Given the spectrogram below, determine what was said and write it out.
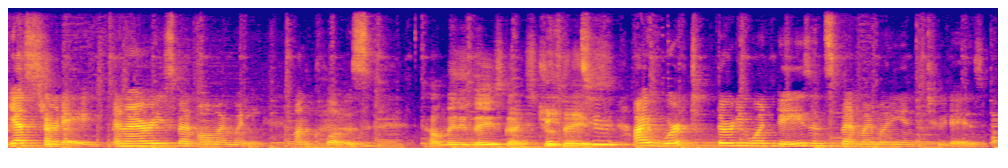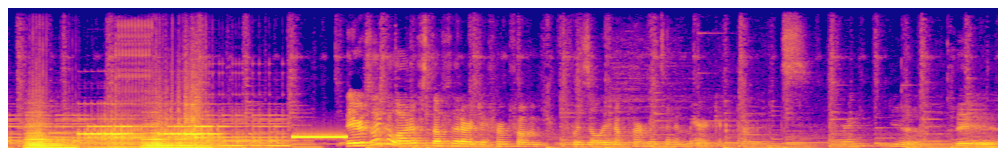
yesterday and I already spent all my money on clothes. How many days, guys? Two days. Two- I worked 31 days and spent my money in two days. There's like a lot of stuff that are different from Brazilian apartments and American apartments, right? Yeah, the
